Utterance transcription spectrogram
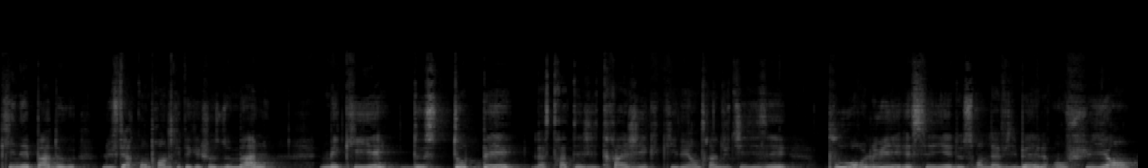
qui n'est pas de lui faire comprendre qu'il fait quelque chose de mal, mais qui est de stopper la stratégie tragique qu'il est en train d'utiliser pour lui essayer de se rendre la vie belle en fuyant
